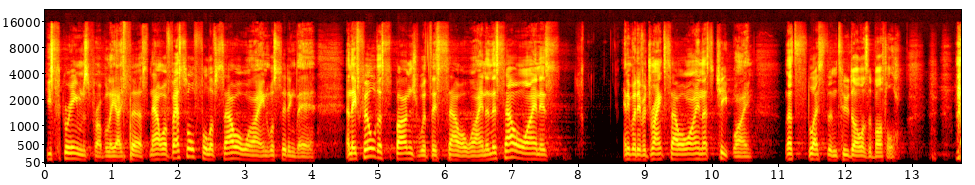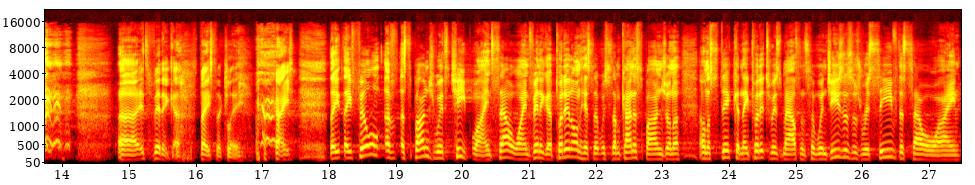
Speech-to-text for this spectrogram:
He screams, probably, I thirst. Now, a vessel full of sour wine was sitting there, and they filled a sponge with this sour wine. And this sour wine is anybody ever drank sour wine? That's cheap wine. That's less than $2 a bottle. Uh, it's vinegar, basically, right? They, they fill a, a, sponge with cheap wine, sour wine, vinegar, put it on hyssop, which is some kind of sponge, on a, on a stick, and they put it to his mouth. And so when Jesus has received the sour wine,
